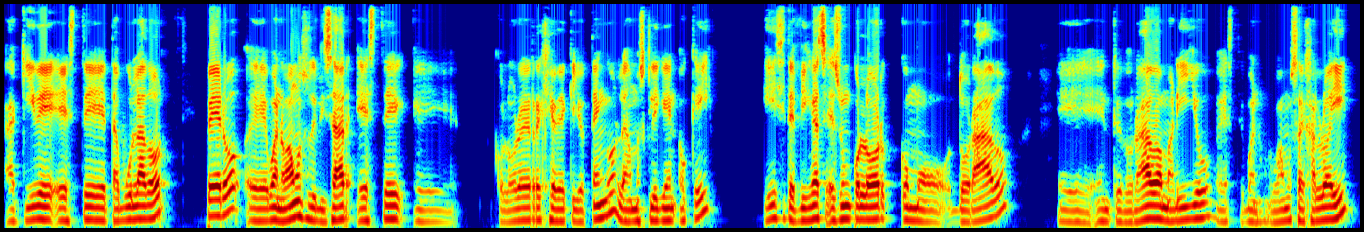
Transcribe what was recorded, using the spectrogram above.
aquí de este tabulador. Pero eh, bueno, vamos a utilizar este color RGB que yo tengo. Le damos clic en OK. Y si te fijas, es un color como dorado. entre dorado, amarillo. Este, bueno, vamos a dejarlo ahí.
